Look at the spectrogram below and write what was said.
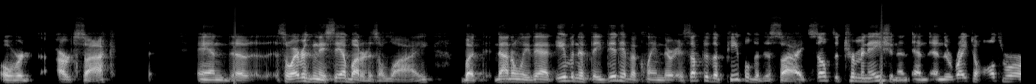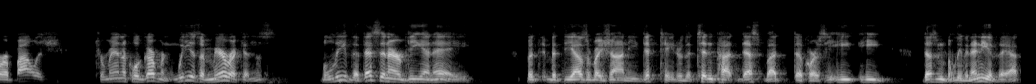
over Artsakh. And uh, so everything they say about it is a lie. But not only that, even if they did have a claim there, it's up to the people to decide self determination and, and, and the right to alter or abolish tyrannical government. We as Americans believe that. That's in our DNA. But but the Azerbaijani dictator, the tin pot despot, of course, he he doesn't believe in any of that.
